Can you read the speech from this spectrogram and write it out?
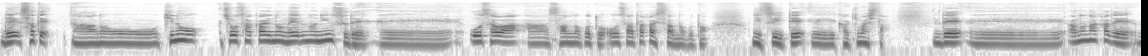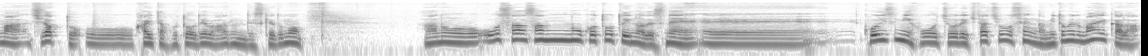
でさて、あの、昨日調査会のメールのニュースで、えー、大沢さんのこと大沢隆さんのことについて、えー、書きました。で、えー、あの中でまあちらっと書いたことではあるんですけどもあの大沢さんのことというのはですね、えー小泉訪朝で北朝鮮が認める前から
